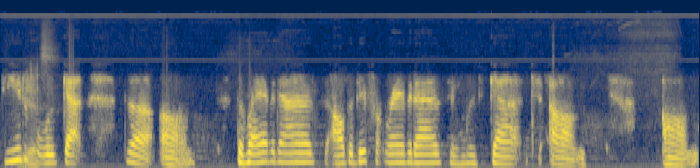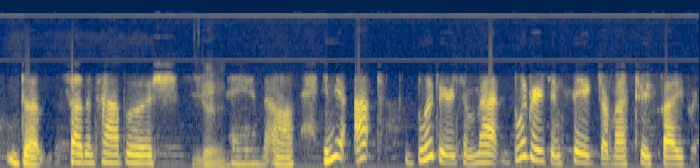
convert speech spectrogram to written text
Beautiful. Yes. We've got the um, the rabbit eyes, all the different rabbit eyes, and we've got um, um, the southern high bush, Good. and uh, and yeah, I, blueberries and my blueberries and figs are my two favorite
